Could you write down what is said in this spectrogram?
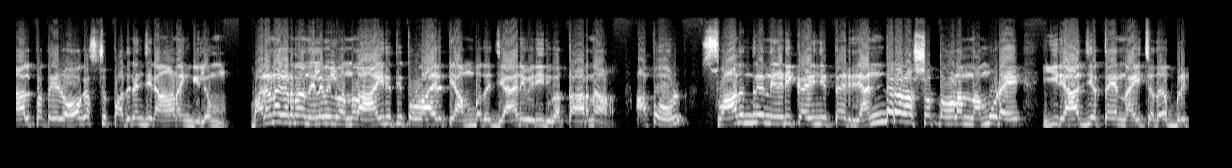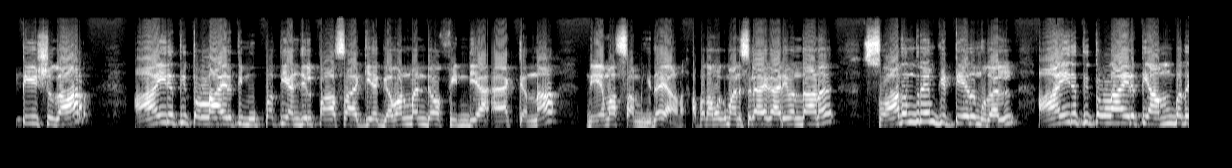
നാൽപ്പത്തി ഏഴ് ഓഗസ്റ്റ് പതിനഞ്ചിനാണെങ്കിലും ഭരണഘടന നിലവിൽ വന്നത് ആയിരത്തി തൊള്ളായിരത്തി അമ്പത് ജാനുവരി ഇരുപത്തി ആറിനാണ് അപ്പോൾ സ്വാതന്ത്ര്യം നേടിക്കഴിഞ്ഞിട്ട് രണ്ടര വർഷത്തോളം നമ്മുടെ ഈ രാജ്യത്തെ നയിച്ചത് ബ്രിട്ടീഷുകാർ ആയിരത്തി തൊള്ളായിരത്തി മുപ്പത്തി അഞ്ചിൽ പാസാക്കിയ ഗവൺമെന്റ് ഓഫ് ഇന്ത്യ ആക്ട് എന്ന നിയമസംഹിതയാണ്. അപ്പൊ നമുക്ക് മനസ്സിലായ കാര്യം എന്താണ്? സ്വാതന്ത്ര്യം കിട്ടിയത് മുതൽ ആയിരത്തി തൊള്ളായിരത്തി അമ്പത്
